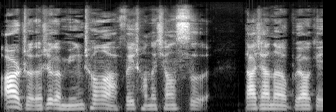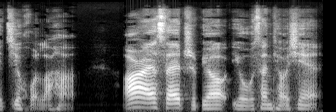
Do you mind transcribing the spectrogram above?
二者的这个名称啊，非常的相似，大家呢不要给记混了哈。RSI 指标有三条线，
